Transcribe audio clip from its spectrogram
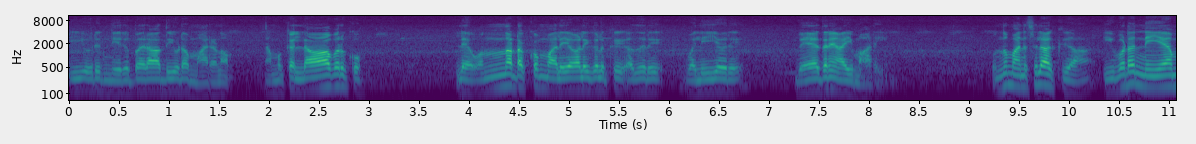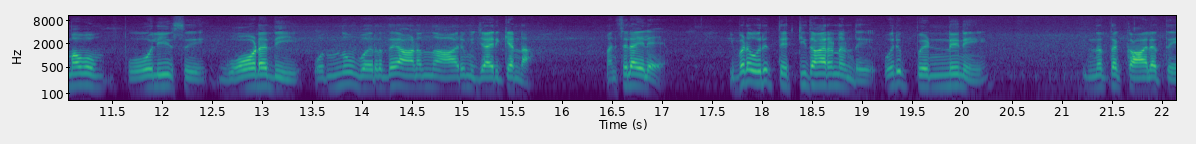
ഈ ഒരു നിരപരാധിയുടെ മരണം നമുക്കെല്ലാവർക്കും അല്ലേ ഒന്നടക്കം മലയാളികൾക്ക് അതൊരു വലിയൊരു വേദനയായി മാറി. ഒന്ന് മനസ്സിലാക്കുക ഇവിടെ നിയമവും പോലീസ് കോടതി ഒന്നും വെറുതെ ആണെന്ന് ആരും വിചാരിക്കണ്ട. മനസ്സിലായില്ലേ? ഇവിടെ ഒരു തെറ്റിദ്ധാരണ ഉണ്ട്. ഒരു പെണ്ണിന് ഇന്നത്തെ കാലത്ത്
